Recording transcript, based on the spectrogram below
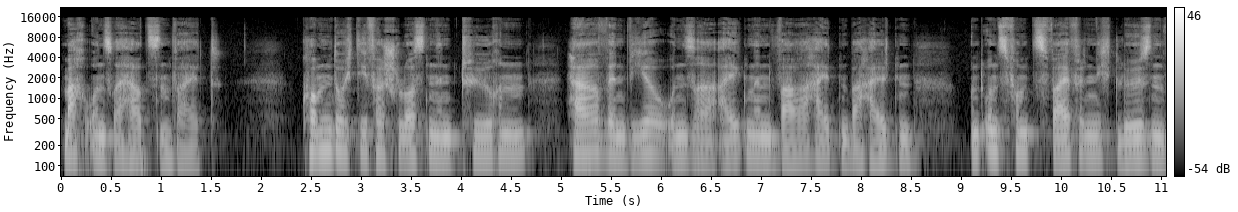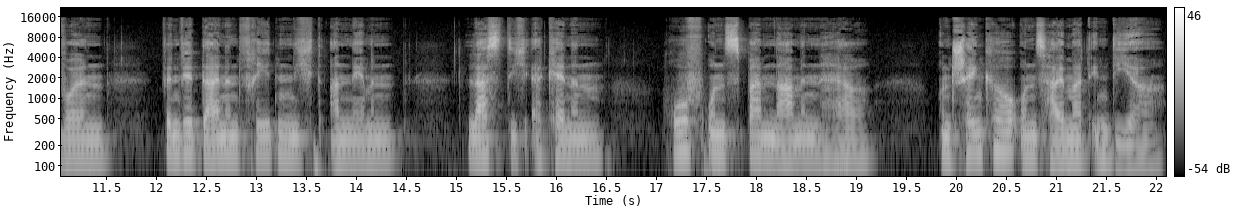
Mach unsere Herzen weit. Komm durch die verschlossenen Türen, Herr, wenn wir unsere eigenen Wahrheiten behalten und uns vom Zweifel nicht lösen wollen, wenn wir deinen Frieden nicht annehmen, lass dich erkennen, ruf uns beim Namen Herr und schenke uns Heimat in dir.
